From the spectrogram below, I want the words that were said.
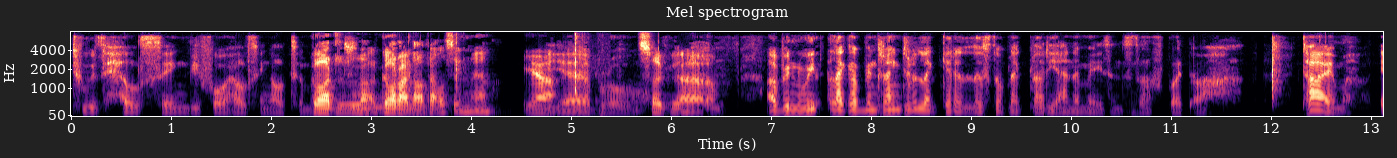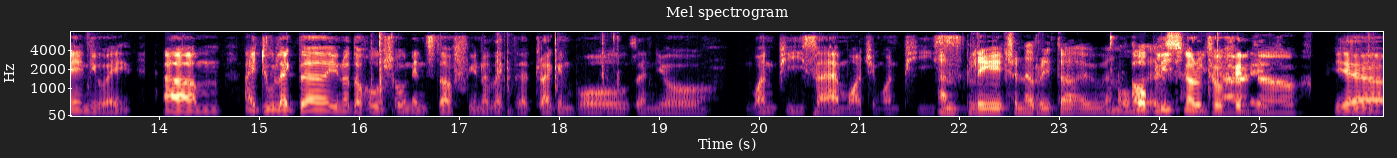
two is Hellsing before Hellsing Ultimate. God, lo- God, I love Hellsing, man. Yeah. Yeah, bro. So good. Um, I've been re- like I've been trying to like get a list of like bloody animes and stuff, but uh, time anyway. Um, I do like the you know the whole shonen stuff, you know, like the Dragon Balls and your One Piece. I am watching One Piece. and Bleach and Naruto and all oh, those. Bleach, Naruto, finished. Naruto. Yeah.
